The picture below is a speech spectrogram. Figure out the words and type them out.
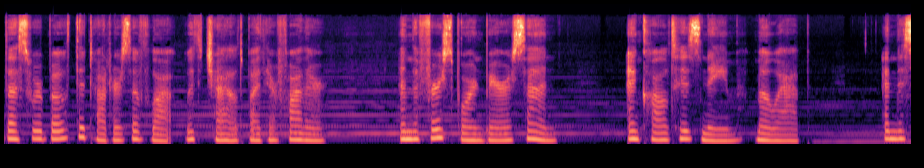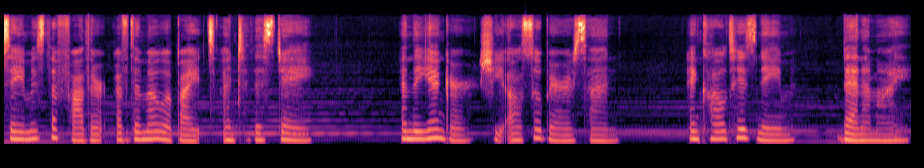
Thus were both the daughters of Lot with child by their father. And the firstborn bare a son, and called his name Moab. And the same is the father of the Moabites unto this day. And the younger she also bare a son, and called his name Ben-ammi.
